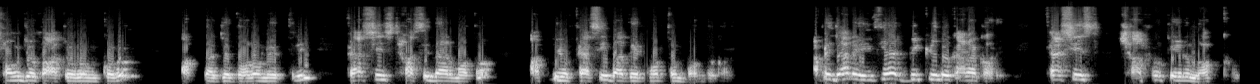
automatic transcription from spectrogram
সংযত আচরণ করুন। আপনার যে দলনেত্রী ফ্যাসিস্ট হাসিনার মতো, আপনিও ফ্যাসিবাদের সমর্থন বন্ধ করেন। আপনি জানেন, ইতিহাস বিকৃত কারা করে? ফ্যাসিস্ট শাসকের লক্ষ্য।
